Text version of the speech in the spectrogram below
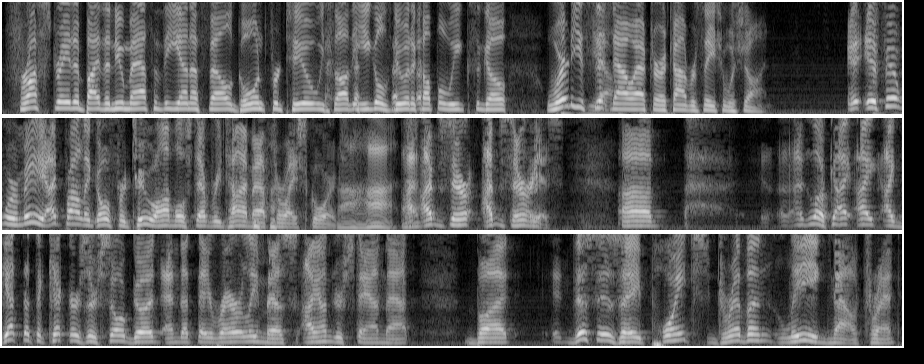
frustrated by the new math of the NFL going for two? We saw the Eagles do it a couple weeks ago. Where do you sit Yeah. now after a conversation with Sean? If it were me, I'd probably go for two almost every time after I scored. Aha. I, I'm ser- I'm serious. Uh, uh, look, I, I, I get that the kickers are so good and that they rarely miss. I understand that, but this is a points-driven league now, Trent.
